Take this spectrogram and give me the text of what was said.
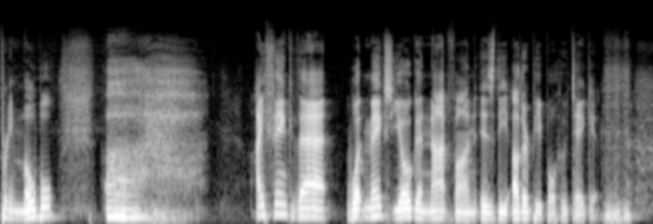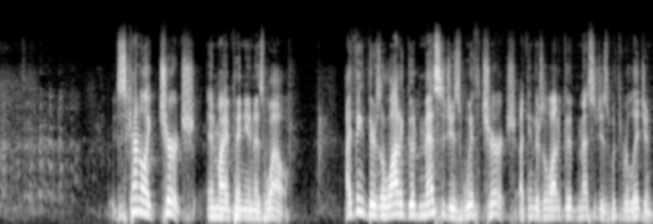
pretty mobile. Uh, I think that what makes yoga not fun is the other people who take it. It's kind of like church, in my opinion, as well. I think there's a lot of good messages with church. I think there's a lot of good messages with religion.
